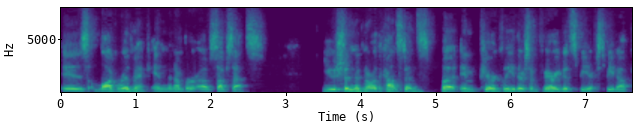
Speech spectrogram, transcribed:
is logarithmic in the number of subsets. You shouldn't ignore the constants, but empirically, there's a very good speed, speed up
